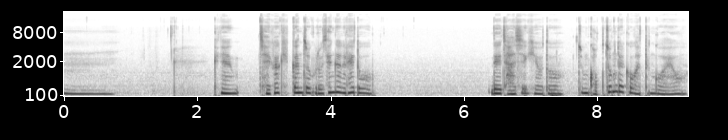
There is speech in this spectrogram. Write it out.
음, 그냥 제가 객관적으로 생각을 해도 내 자식이어도 좀 걱정될 것 같은 거예요.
